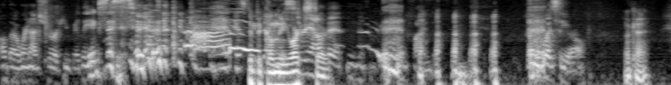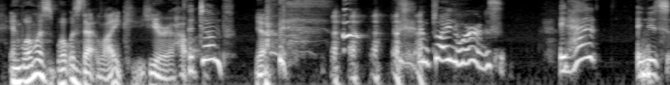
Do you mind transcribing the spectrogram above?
although we're not sure he really existed. Typical New York history story. of it and we find it. But it was the Earl. Okay. And what was what was that like here? How? A dump, yeah. in plain words. It had, in its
